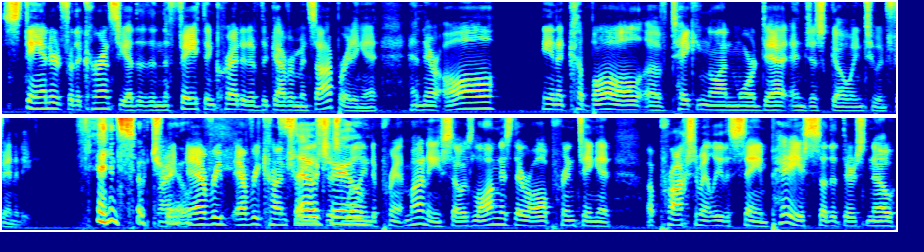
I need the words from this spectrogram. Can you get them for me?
standard for the currency other than the faith and credit of the governments operating it, and they're all in a cabal of taking on more debt and just going to infinity it's so right? true. Every every country So is just willing to print money. So as long as they're all printing at approximately the same pace, so that there's no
